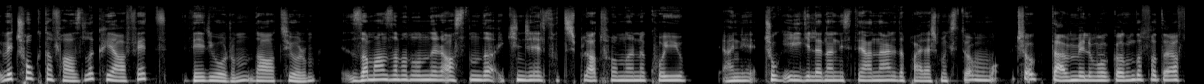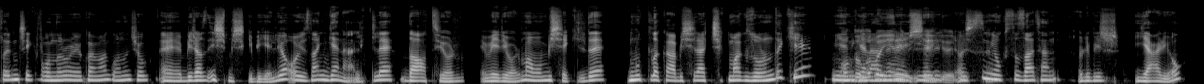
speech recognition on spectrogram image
Ve çok da fazla kıyafet veriyorum, dağıtıyorum. Zaman zaman onları aslında ikinci el satış platformlarına koyup hani çok ilgilenen isteyenlerle de paylaşmak istiyorum ama çok tembelim o konuda fotoğraflarını çekip onları oraya koymak bana çok e, biraz işmiş gibi geliyor. O yüzden genellikle dağıtıyorum, veriyorum ama bir şekilde mutlaka bir şeyler çıkmak zorunda ki yeni gelenlere yeni bir şey yeri açsın. Yoksa zaten öyle bir yer yok.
